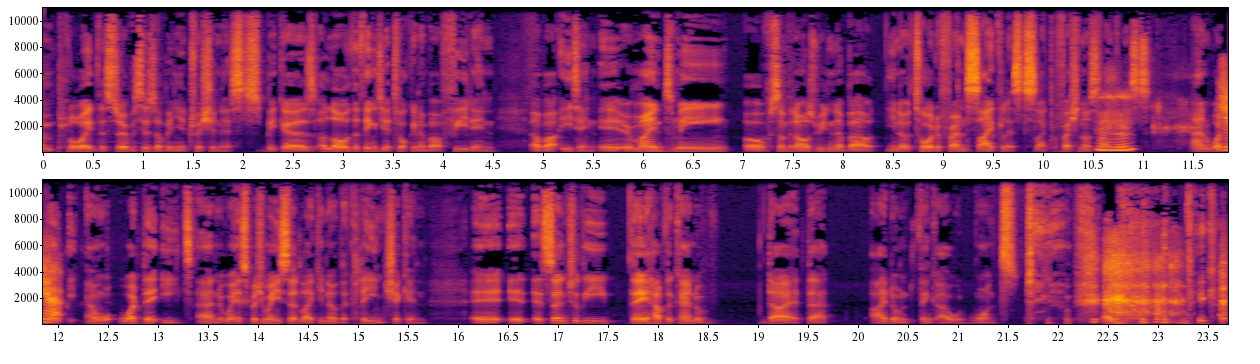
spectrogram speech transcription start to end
employ the services of a nutritionist? Because a lot of the things you're talking about feeding about eating. It reminds me of something I was reading about. You know, Tour de France cyclists, like professional cyclists, mm-hmm. and what yeah. they and what they eat, and when, especially when you said like you know the clean chicken, it, it essentially they have the kind of diet that I don't think I would want. I,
